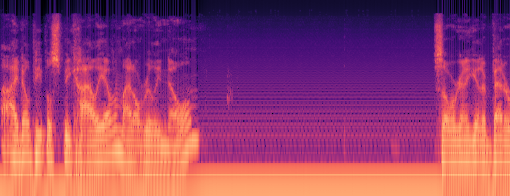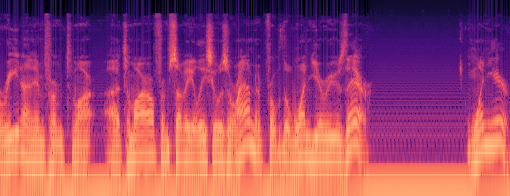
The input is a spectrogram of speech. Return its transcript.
I know people speak highly of him. I don't really know him. So we're going to get a better read on him from tomorrow, uh, tomorrow from somebody at least who was around him for the one year he was there. One year.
